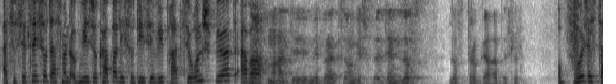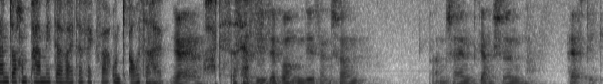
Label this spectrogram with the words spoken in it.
Also es ist jetzt nicht so, dass man irgendwie so körperlich so diese Vibration spürt, aber. Doch, man hat die Vibration gespürt, den Luft, Luftdruck auch ein bisschen. Obwohl das dann doch ein paar Meter weiter weg war und außerhalb. Ja, ja. Oh, das ist ja diese Bomben, die sind schon anscheinend ganz schön heftig.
